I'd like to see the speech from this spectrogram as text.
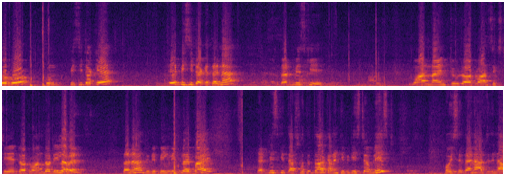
করব, কোন পিসিটাকে এই পিসিটাকে তাই না? দ্যাট মিন্স কি? One nine two dot one sixty eight dot one dot eleven তাই না? যদি পিং রিপ্লাই পাই দ্যাট মিন্স কি? তার সাথে তার কানেক্টিভিটি এস্টাবলিশড হয়েছে তাই না? আর যদি না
